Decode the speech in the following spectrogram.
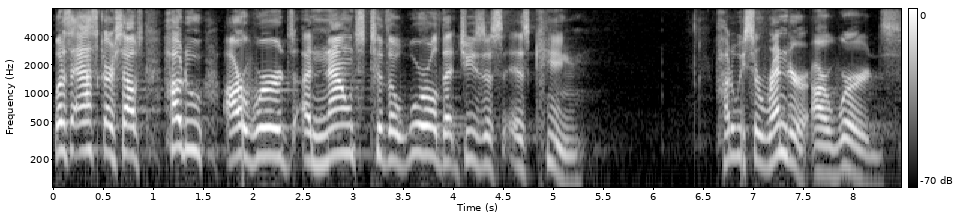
Let us ask ourselves how do our words announce to the world that Jesus is King? How do we surrender our words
